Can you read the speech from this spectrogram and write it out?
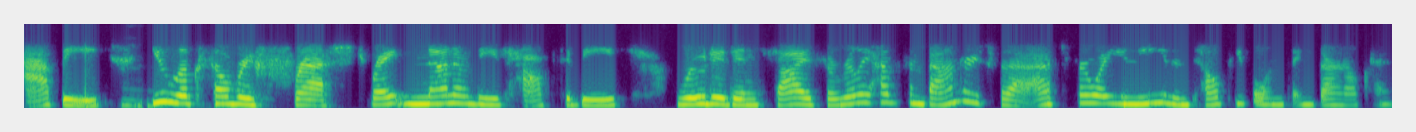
happy. Mm-hmm. You look so refreshed, right? None of these have to be rooted in size. So really have some boundaries for that. Ask for what you need and tell people when things aren't okay.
